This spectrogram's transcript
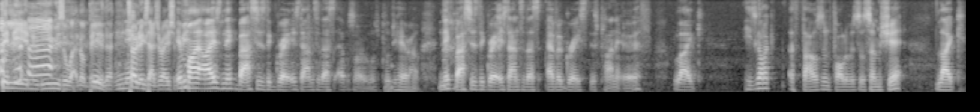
billion views or what? Not billion. Dude, Nick- total exaggeration. in my eyes, Nick Bass is the greatest dancer that's ever. Sorry, I almost pulled your hair out. Nick Bass is the greatest dancer that's ever graced this planet Earth. Like, he's got like a thousand followers or some shit. Like,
